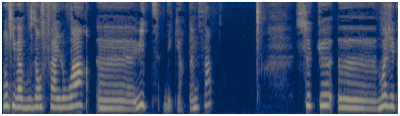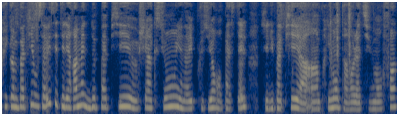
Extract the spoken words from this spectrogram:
Donc il va vous en falloir 8 euh, des cœurs comme ça ce que euh, moi j'ai pris comme papier, vous savez, c'était les ramettes de papier euh, chez Action. Il y en avait plusieurs en pastel. C'est du papier à, imprimante hein, relativement fin.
